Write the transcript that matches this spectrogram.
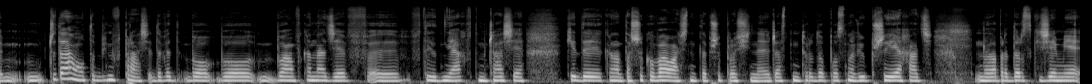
Ym, czytałam o tobie w prasie, bo, bo byłam w Kanadzie w, y, w tych dniach, w tym czasie, kiedy Kanada szykowała się na te przeprosiny. Justin Trudeau postanowił przyjechać na labradorskie ziemię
